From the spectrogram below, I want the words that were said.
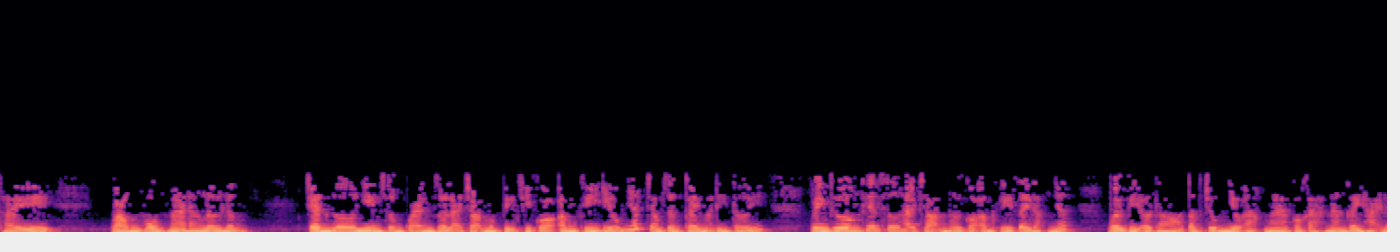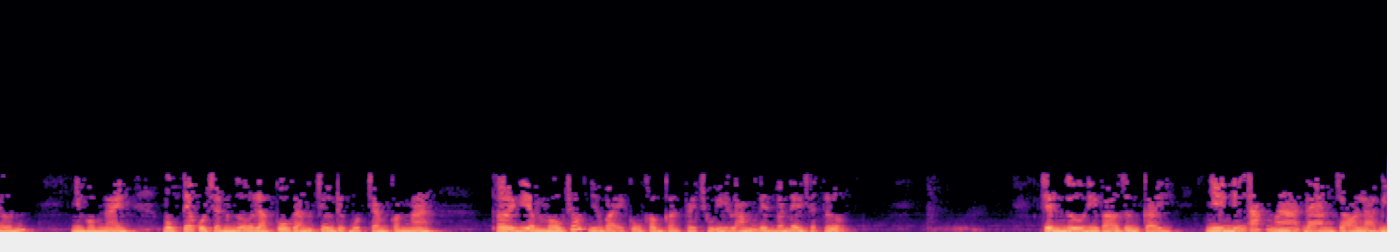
thấy bóng hồn ma đang lơ lửng. Trần Ngư nhìn xung quanh rồi lại chọn một vị trí có âm khí yếu nhất trong rừng cây mà đi tới. Bình thường thiên sư hay chọn nơi có âm khí dày đặc nhất, bởi vì ở đó tập trung nhiều ác ma có khả năng gây hại lớn. Nhưng hôm nay, mục tiêu của Trần Ngư là cố gắng trừ được 100 con ma. Thời điểm mấu chốt như vậy cũng không cần phải chú ý lắm đến vấn đề chất lượng. Trần Ngư đi vào rừng cây, nhìn những ác ma đang cho là bí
